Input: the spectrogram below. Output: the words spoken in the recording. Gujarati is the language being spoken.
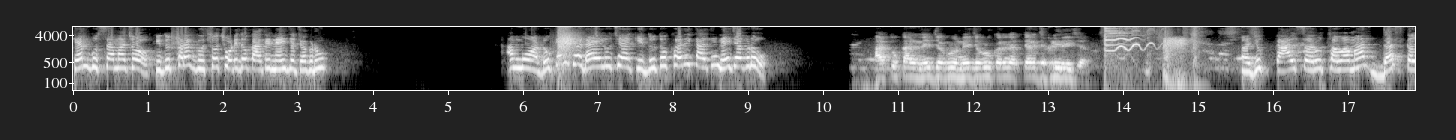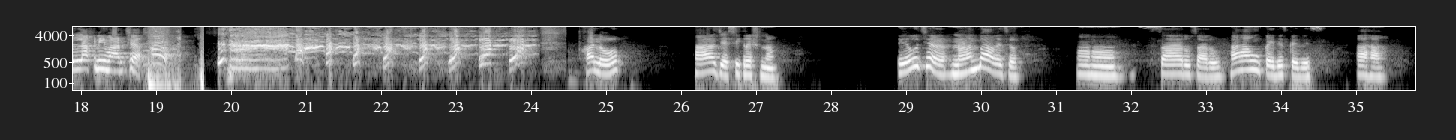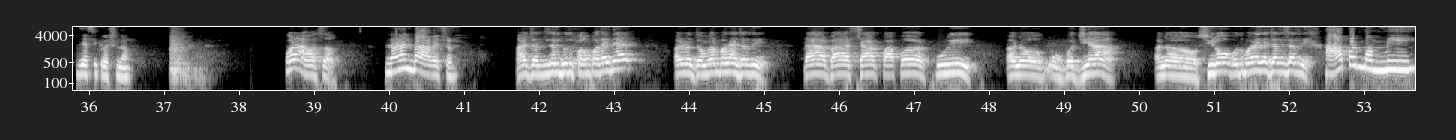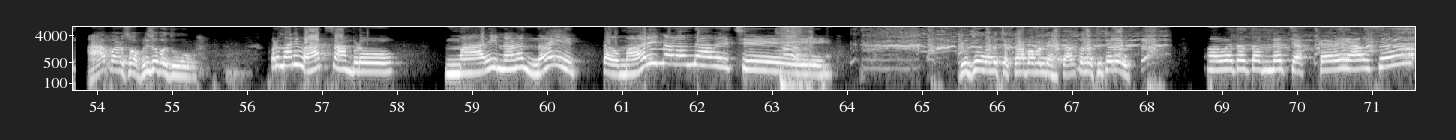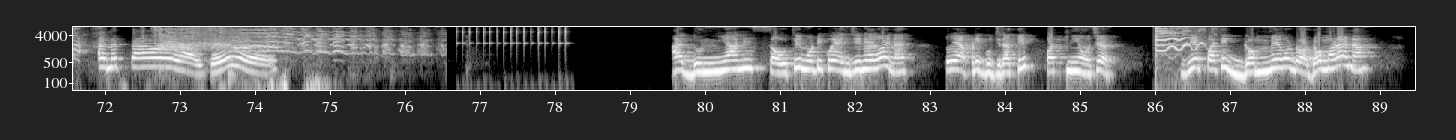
કેમ ગુસ્સામાં છો? કીધું ખરા ગુસ્સો છોડી દો કાલથી નહીં જ ઝઘડું. આ મોઢું કેમ ચઢાયેલું છે? કીધું તો ખરી કાલથી નહીં ઝઘડું. આ તો કાલ નહીં ઝઘડું નહીં ઝઘડું કરીને અત્યારે ઝઘડી રહી છે. હજુ કાલ શરૂ થવામાં દસ કલાકની વાર છે. હલો. હા જય શ્રી કૃષ્ણ. એવું છે? નણંદબા આવે છે? હા હા. સારું સારું. હા હા હું કહી દઈશ કહી દઈશ. હા હા. જય શ્રી કૃષ્ણ. કોણ આવે છે? નણંદબા આવે છે. હા જલ્દી જલ્દી બધું કામ પતાવી દે. અને જમવાનું બનાય જલ્દી. દાળ ભાત શાક પાપડ પૂરી અને ભજીયા અને શીરો બધું બનાવી દે જલ્દી જલ્દી. હા પણ મમ્મી. હા પણ છો બધું. પણ મારી વાત સાંભળો. મારી નણંદ નહીં તમારી નણંદ આવે છે. જોજો મને ચક્કર આપવા માંડે તાર તો નથી ચડ્યું. હવે તો તમને ચક્કર આવશે અને તાવ આવશે. આ દુનિયાની સૌથી મોટી કોઈ એન્જિનિયર હોય ને તો એ આપણી ગુજરાતી પત્નીઓ છે. જે પતિ ગમે એવો દોઢો મળે ને,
